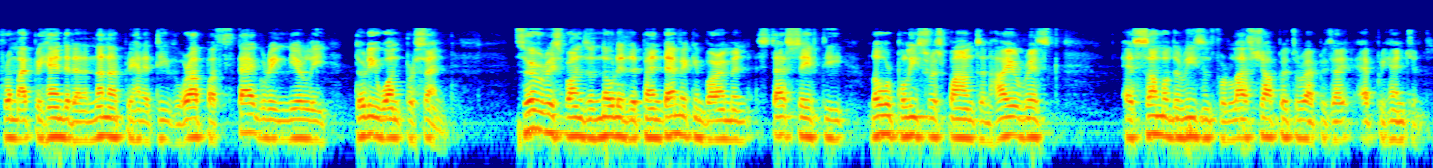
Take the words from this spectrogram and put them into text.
from apprehended and non-apprehended thieves were up a staggering nearly 31%. Survey respondents noted the pandemic environment, staff safety, lower police response, and higher risk as some of the reasons for less shoplifter apprehensions.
